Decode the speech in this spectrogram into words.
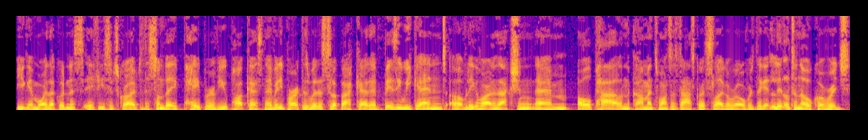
you get more of that goodness if you subscribe to the Sunday Paper Review podcast. Now, Vinny Perth is with us to look back at a busy weekend of League of Ireland action. Um, old pal in the comments wants us to ask about Sligo Rovers. They get little to no coverage.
